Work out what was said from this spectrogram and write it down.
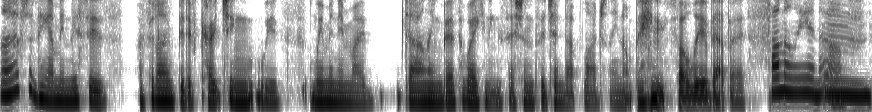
And I often think, I mean, this is, I've done a bit of coaching with women in my darling birth awakening sessions, which end up largely not being solely about birth, funnily enough, mm.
